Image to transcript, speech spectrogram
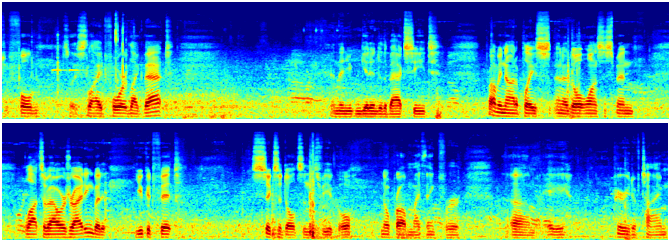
to fold so they slide forward like that. And then you can get into the back seat. Probably not a place an adult wants to spend lots of hours riding, but it, you could fit six adults in this vehicle. No problem, I think, for um, a period of time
